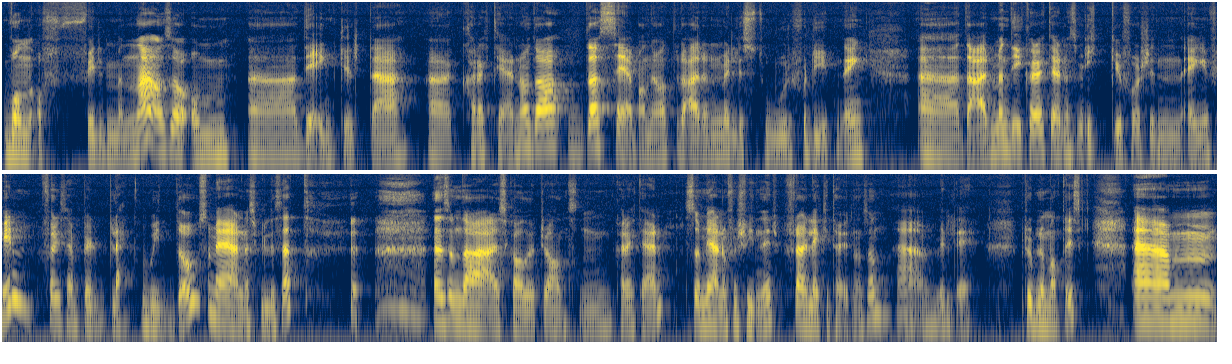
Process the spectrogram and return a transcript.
one-off-filmene, altså om uh, de enkelte uh, karakterene. Og da, da ser man jo at det er en veldig stor fordypning uh, der. Men de karakterene som ikke får sin egen film, f.eks. Black Widow, som jeg gjerne skulle sett Som da er Scarlett Johansen-karakteren. Som gjerne forsvinner fra leketøyene og sånn. Det er veldig problematisk. Um,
